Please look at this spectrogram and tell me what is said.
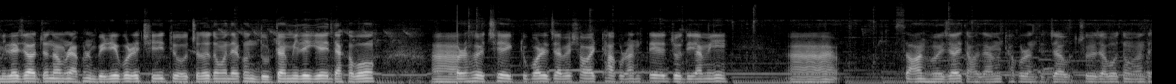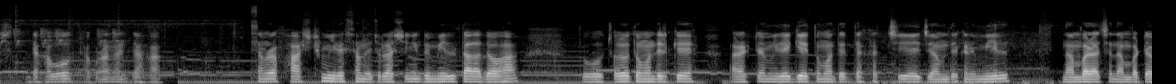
মিলে যাওয়ার জন্য আমরা এখন বেরিয়ে পড়েছি। তো চলো তোমাদের এখন দুটা মিলে গিয়ে দেখাবো। আর হয়েছে, একটু পরে যাবে সবাই ঠাকুর আনতে। যদি আমি স্নান হয়ে যায়, তাহলে আমি ঠাকুর আনতে যাব, চলে যাব তোমাদের দেখাবো ঠাকুর আনতে দেখা। আমরা ফার্স্ট মিলের সামনে চলে আসছি, কিন্তু মিল তালা দেওয়া। তো চলো তোমাদেরকে আর একটা মিলে গিয়ে তোমাদের দেখাচ্ছি। এই যে আমাদের এখানে মিল, নাম্বার আছে, নাম্বারটা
